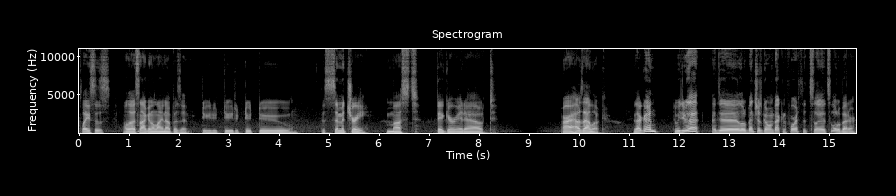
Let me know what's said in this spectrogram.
places. Although that's not going to line up, is it? Do do do do do do. The symmetry. Must figure it out. All right, how's that look? Is that good? Do we do that? I did little benches going back and forth. It's uh, it's a little better.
